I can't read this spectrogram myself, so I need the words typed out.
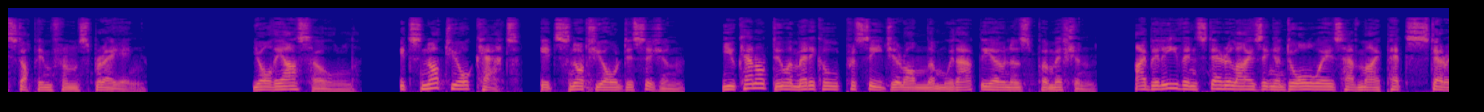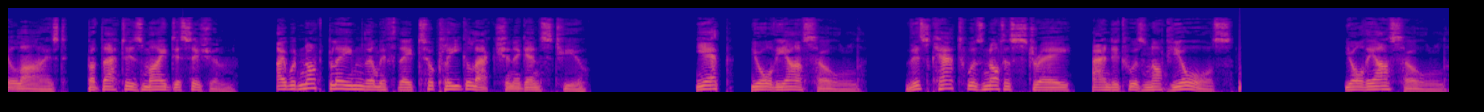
stop him from spraying. You're the asshole. It's not your cat, it's not your decision. You cannot do a medical procedure on them without the owner's permission. I believe in sterilizing and always have my pets sterilized, but that is my decision. I would not blame them if they took legal action against you. Yep, you're the asshole. This cat was not a stray, and it was not yours. You're the asshole.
